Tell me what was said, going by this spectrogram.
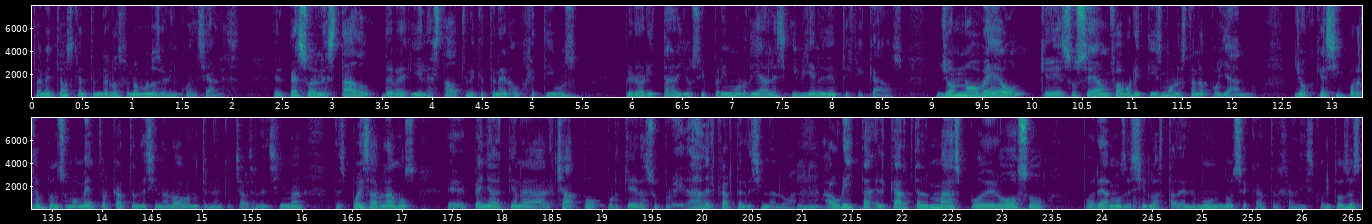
También tenemos que entender los fenómenos delincuenciales. El peso del Estado debe, y el Estado tiene que tener objetivos prioritarios y primordiales y bien identificados. Yo no veo que eso sea un favoritismo, lo están apoyando. Yo creo que sí, por ejemplo, en su momento el cártel de Sinaloa, bueno, tenían que echárselo encima. Después hablamos, eh, Peña detiene al Chapo porque era su prioridad el cártel de Sinaloa. Ahorita el cártel más poderoso, podríamos decirlo hasta del mundo, es el cártel Jalisco. Entonces,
